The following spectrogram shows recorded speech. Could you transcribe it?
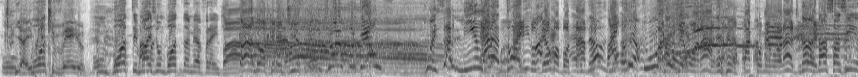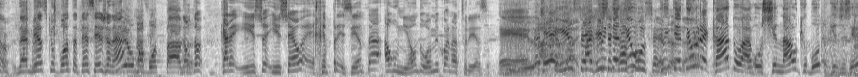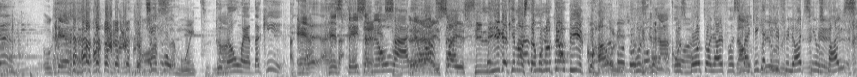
Um E aí, o que veio? um boto e mais um boto na minha frente. Ah, não acredito! Juro por Deus! Coisa linda! Cara, tô Aí ali. tu deu uma é, botada. Não, Vai não, não. tudo! Pra comemorar? pra comemorar de Não, eu tava sozinho, né? Mesmo que o boto até seja, né? Deu uma botada. Não tô... Cara, isso, isso é, é- representa a união do homem com a natureza. É, Que isso, hein, Mas tu Richard entendeu, Rasmussen? tu entendeu o recado, a- o sinal que o Boto quis dizer? O quê? Nossa, tipo, é muito. Tu não é daqui. Aqui É, essa- respeita essa- meu- essa área É, uma- isso aí. Se liga que nós estamos no teu bico, Raul. Os, não. os botos olharam e falaram assim, um mas quem que é aquele né? filhote sem os pais?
